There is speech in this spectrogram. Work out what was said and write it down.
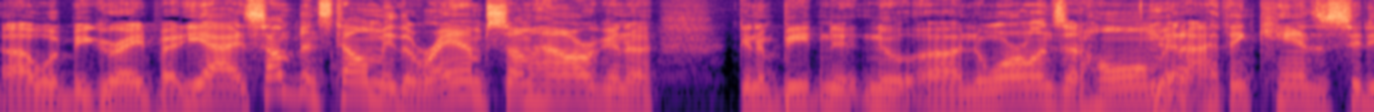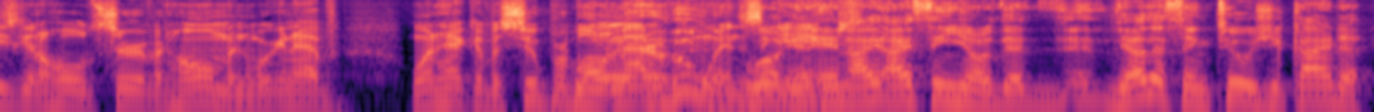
uh, would be great. But yeah, something's telling me the Rams somehow are gonna gonna beat New New, uh, New Orleans at home, and I think Kansas City's gonna hold serve at home, and we're gonna have one heck of a Super Bowl, no matter who wins Well, the games. And I, I think you know the the other thing too is you kind of.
